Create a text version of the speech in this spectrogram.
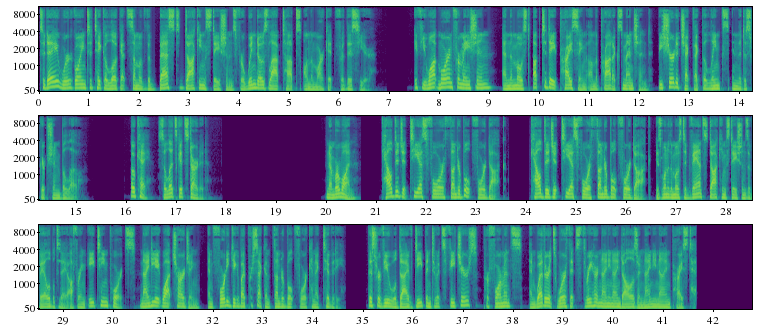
Today we're going to take a look at some of the best docking stations for Windows laptops on the market for this year. If you want more information and the most up-to-date pricing on the products mentioned, be sure to check back the links in the description below. Okay, so let's get started. Number 1. CalDigit TS4 Thunderbolt 4 Dock. CalDigit TS4 Thunderbolt 4 dock is one of the most advanced docking stations available today offering 18 ports, 98 watt charging, and 40 GB per second Thunderbolt 4 connectivity. This review will dive deep into its features, performance, and whether it's worth its $399.99 price tag.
